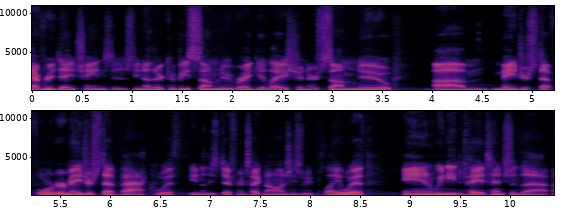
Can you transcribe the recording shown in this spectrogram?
every day changes. You know, there could be some new regulation or some new um, major step forward or major step back with you know these different technologies we play with, and we need to pay attention to that.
